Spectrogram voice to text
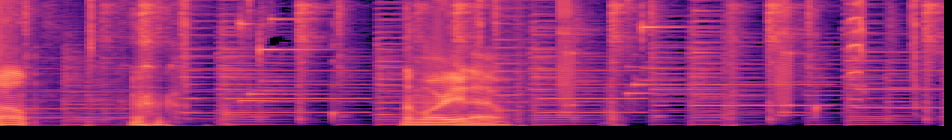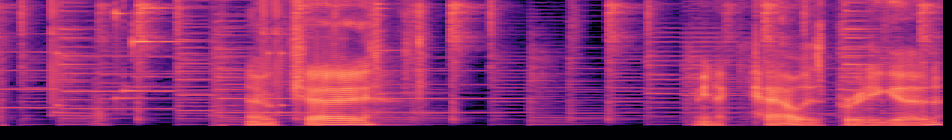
Well, the more you know. Okay. I mean, a cow is pretty good.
